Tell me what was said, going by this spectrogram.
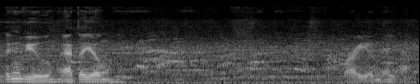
Ito yung view. Ito yung aquarium nila.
